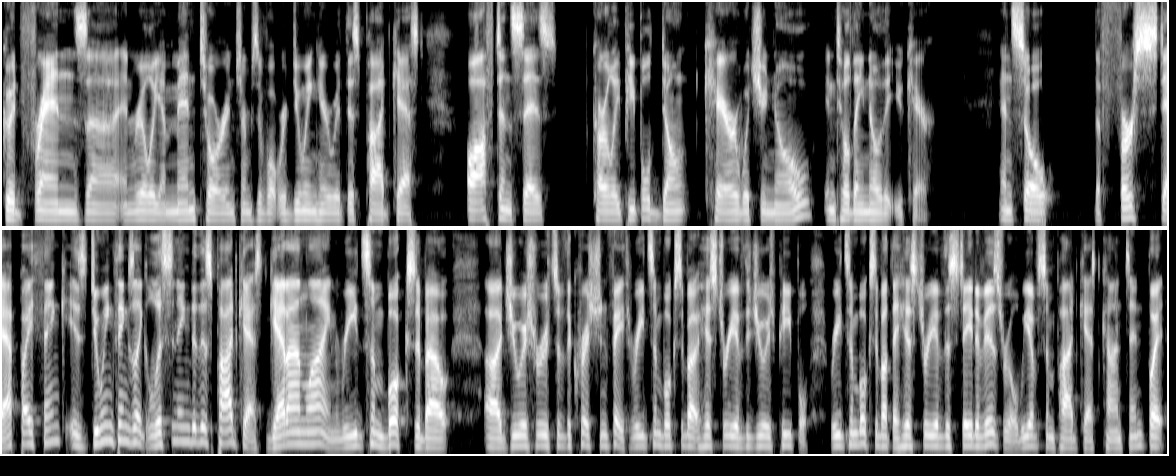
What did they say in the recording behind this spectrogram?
good friends uh, and really a mentor in terms of what we're doing here with this podcast, often says, Carly, people don't care what you know until they know that you care. And so the first step, I think, is doing things like listening to this podcast, get online, read some books about uh, Jewish roots of the Christian faith, read some books about history of the Jewish people, read some books about the history of the state of Israel. We have some podcast content, but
